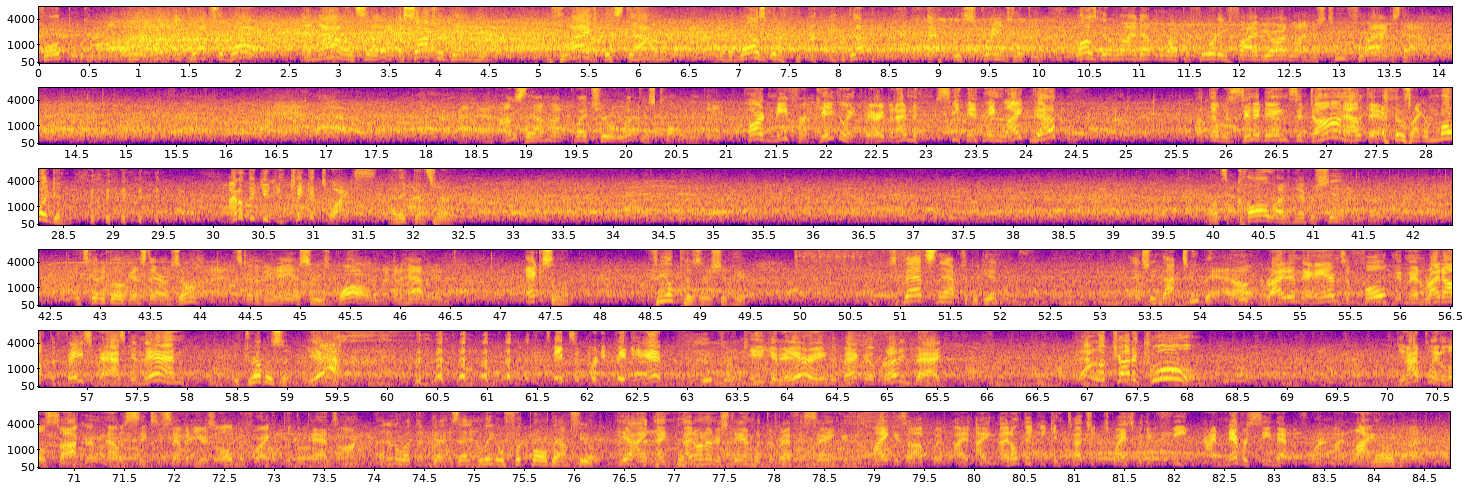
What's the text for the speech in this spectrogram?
Folk will come on, the and he drops the ball. And now it's uh, like a soccer game here. The flag is down, and the ball's going to wind up. That was strange looking. Ball's going to wind up at about the 45-yard line. There's two flags down. And, and honestly, I'm not quite sure what this call will be. Pardon me for giggling, Barry, but I've never seen anything like that. Thought that was Zinedine Zidane out there. It was like a mulligan. I don't think you can kick it twice. I think that's right. Well, it's a call I've never seen, but it's going to go against Arizona, and it's going to be ASU's ball. They're not going to have it in excellent field position here. It's a bad snap to begin with. Actually, not too bad. No, right in the hands of Folk, and then right off the face mask, and then he dribbles it. Yeah. he takes a pretty big hit from Keegan Herring, the backup running back. That looked kind of cool. You know, I played a little soccer when I was six or seven years old before I could put the pads on. I don't know what that guy, is that illegal football downfield? Yeah, I, I, I don't understand what the ref is saying because his mic is off, but I, I, I don't think you can touch it twice with your feet. I've never seen that before in my life. I.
